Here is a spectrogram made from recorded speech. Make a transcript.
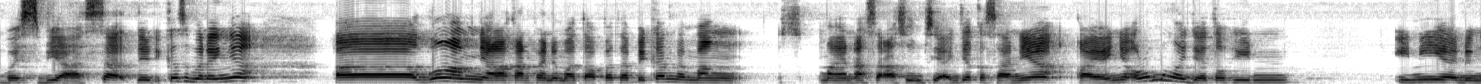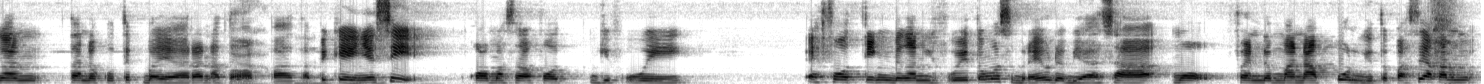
Wes biasa. Jadi kan sebenarnya eh gue nggak menyalahkan fandom atau apa tapi kan memang main asal asumsi aja kesannya kayaknya oh, lo mau ngejatuhin ini ya dengan tanda kutip bayaran atau Ya. apa. Tapi kayaknya sih kalau masalah vote giveaway eh voting dengan giveaway itu mah sebenarnya udah biasa. Mau fandom mana pun gitu pasti akan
